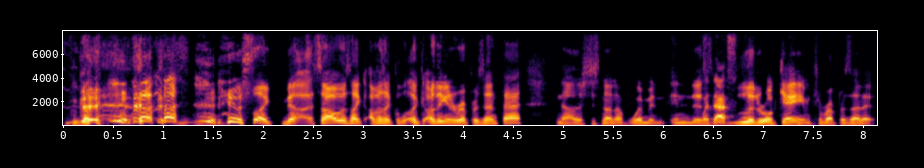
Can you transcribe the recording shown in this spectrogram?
it was like no so i was like i was like like are they going to represent that no there's just not enough women in this But that's- literal game to represent it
